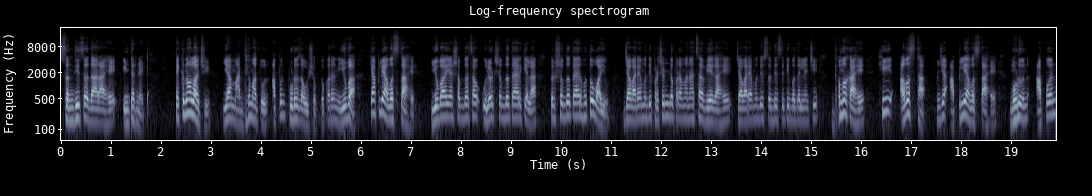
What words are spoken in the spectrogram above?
संधीचं दार आहे इंटरनेट टेक्नॉलॉजी या माध्यमातून आपण पुढे जाऊ शकतो. कारण युवा ही आपली अवस्था आहे. युवा या शब्दाचा उलट शब्द तयार केला तर शब्द तयार होतो वायू. ज्या वाऱ्यामध्ये प्रचंड प्रमाणाचा वेग आहे ज्या वाऱ्यामध्ये सद्यस्थिती बदलण्याची धमक आहे ही अवस्था म्हणजे आपली अवस्था आहे. म्हणून आपण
